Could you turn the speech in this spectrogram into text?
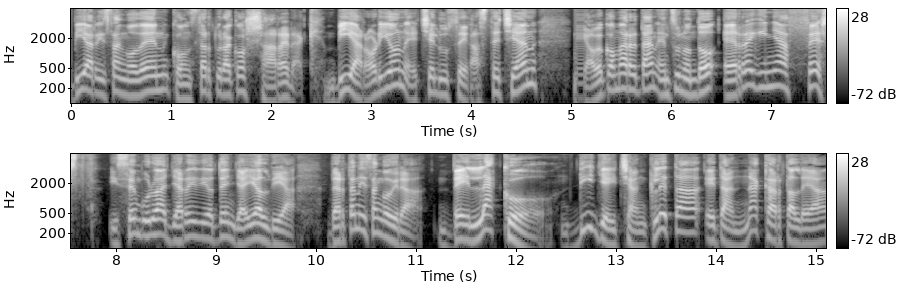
bihar izango den konzerturako sarrerak. Bihar Orion etxeluze gaztetxean, gaueko marretan entzun ondo erregina fest izenburua jarri dioten jaialdia. Bertan izango dira, Belako, DJ Txankleta eta Nakar taldea.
